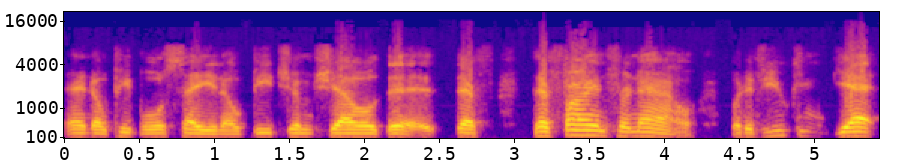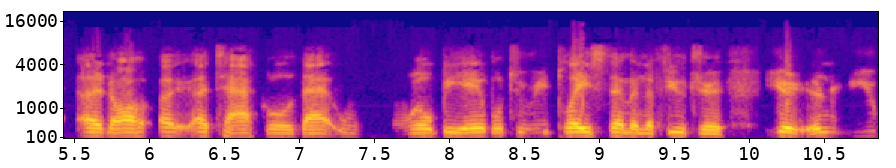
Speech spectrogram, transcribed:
And I know people will say, you know, Beachum, Shell, they're they're fine for now. But if you can get an, a, a tackle that will be able to replace them in the future, you you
